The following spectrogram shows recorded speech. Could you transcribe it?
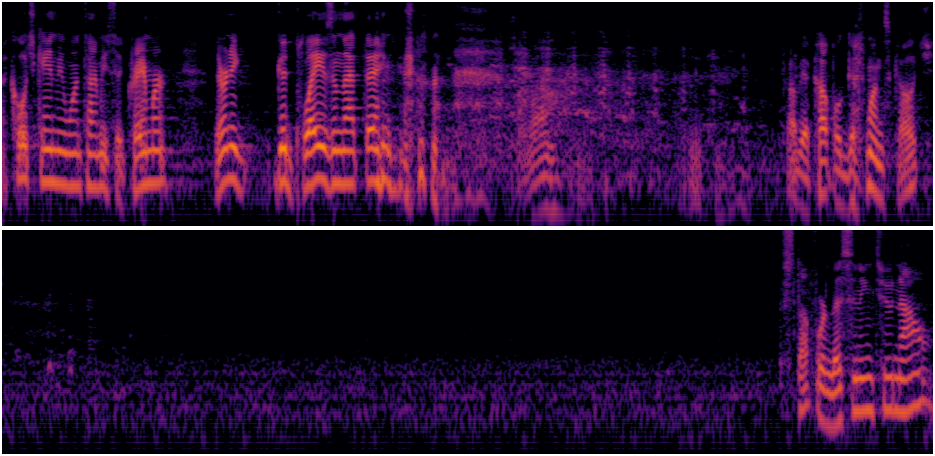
My coach came to me one time. He said, Kramer, there any good plays in that thing? well, probably a couple good ones, coach. The stuff we're listening to now,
